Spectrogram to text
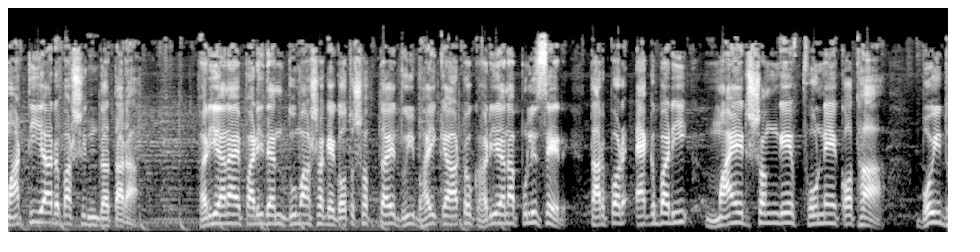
মাটিয়ার বাসিন্দা তারা। হরিয়ানায় পাড়ি দেন দু মাস আগে, গত সপ্তাহে দুই ভাইকে আটক হরিয়ানা পুলিশের। তারপর একবারই মায়ের সঙ্গে ফোনে কথা। বৈধ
